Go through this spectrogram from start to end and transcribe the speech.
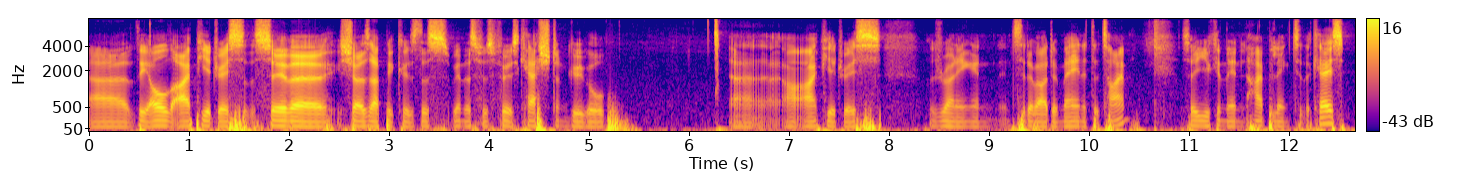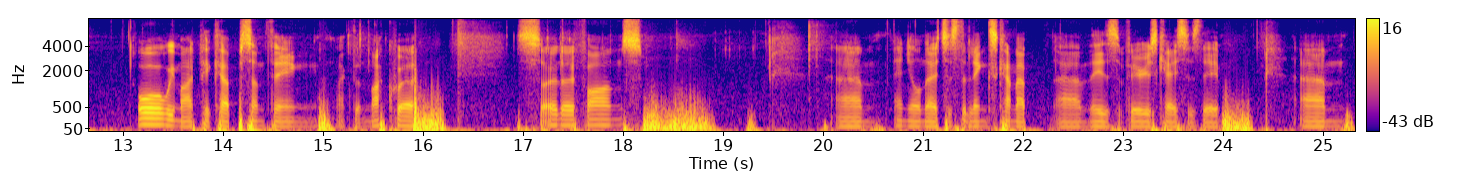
Uh, the old IP address of the server shows up because this, when this was first cached on Google, uh, our IP address was running in, instead of our domain at the time. So you can then hyperlink to the case, or we might pick up something like the Makwa Solo farms. Um, and you'll notice the links come up. Um, there's various cases there. Um,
